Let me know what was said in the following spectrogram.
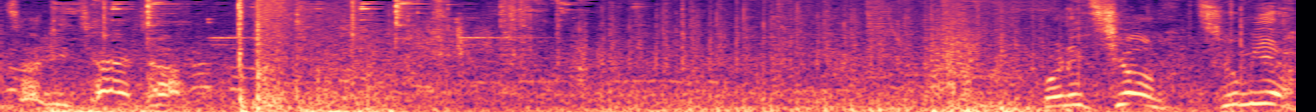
Sanitäter! Munition, zu mir!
